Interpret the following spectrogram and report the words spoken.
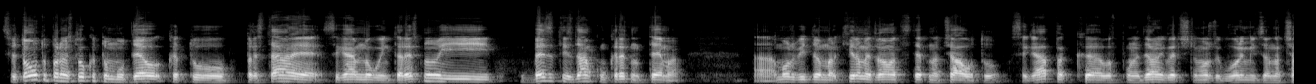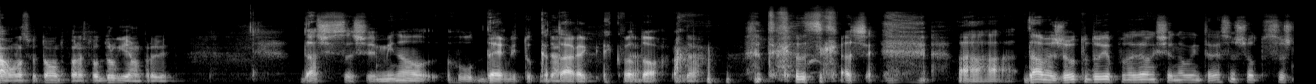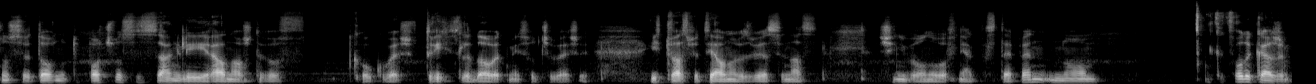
Световното първенство като модел, като представяне сега е много интересно и без да ти издам конкретна тема, а, може би да маркираме двамата степ началото. Сега пък а, в понеделник вече ще може да говорим и за начало на световното първенство. Други има предвид. Да, ще, ще е минал дербито Катар, да. Еквадор. Да, да. така да се каже. А, да, между другото, другия понеделник ще е много интересно, защото всъщност световното почва с Англия и Иран още в колко беше? В 3 следобед, мисля, че беше. И това специално, разбира се, нас ще ни вълнува в някаква степен, но какво да кажем?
